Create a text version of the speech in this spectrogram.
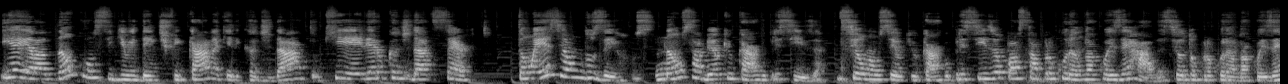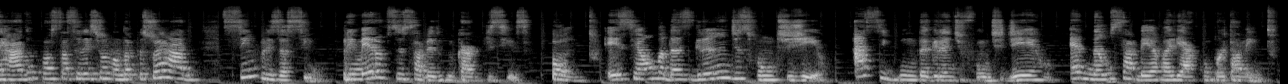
E aí ela não conseguiu identificar naquele candidato que ele era o candidato certo. Então, esse é um dos erros, não saber o que o cargo precisa. Se eu não sei o que o cargo precisa, eu posso estar procurando a coisa errada. Se eu estou procurando a coisa errada, eu posso estar selecionando a pessoa errada. Simples assim. Primeiro eu preciso saber do que o cargo precisa. Ponto. Esse é uma das grandes fontes de erro. A segunda grande fonte de erro é não saber avaliar comportamento.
